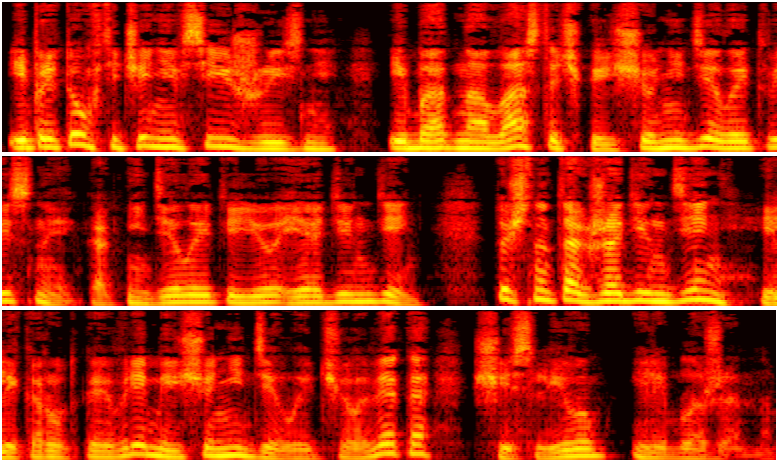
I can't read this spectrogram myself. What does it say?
и притом в течение всей жизни, ибо одна ласточка еще не делает весны, как не делает ее и один день. Точно так же один день или короткое время еще не делает человека счастливым или блаженным.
